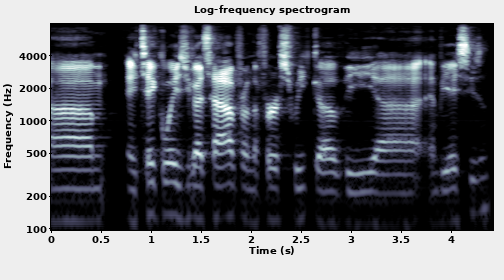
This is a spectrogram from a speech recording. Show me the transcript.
Um, any takeaways you guys have from the first week of the uh, NBA season?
